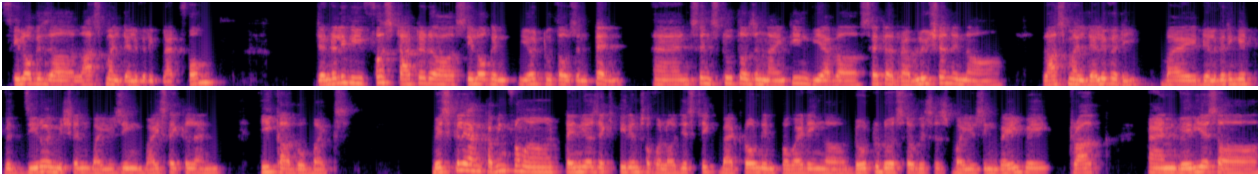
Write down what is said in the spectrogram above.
C-Log is a last mile delivery platform. Generally, we first started uh, C-Log in year 2010, and since 2019, we have uh, set a revolution in uh, last mile delivery by delivering it with zero emission by using bicycle and e-cargo bikes. Basically, I'm coming from a 10 years experience of a logistic background in providing uh, door-to-door services by using railway, truck, and various uh,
